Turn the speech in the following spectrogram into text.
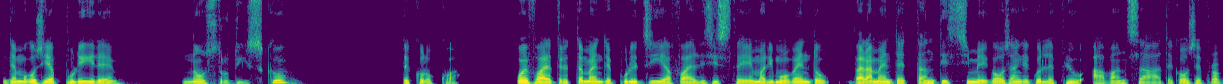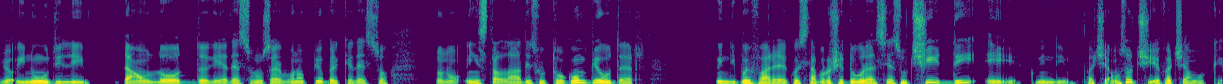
Andiamo così a pulire il nostro disco. Eccolo qua. Puoi fare direttamente pulizia file di sistema rimuovendo veramente tantissime cose, anche quelle più avanzate, cose proprio inutili, download che adesso non servono più perché adesso sono installati sul tuo computer quindi puoi fare questa procedura sia su C, D, E. Quindi facciamo su C e facciamo OK.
